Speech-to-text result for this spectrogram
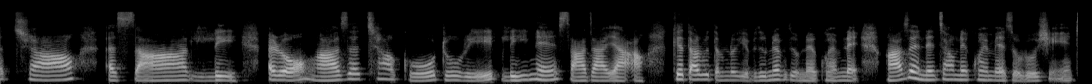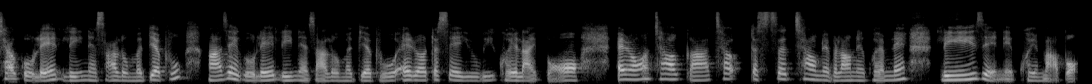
56အစား4အဲ့တော့56ကိုတို့တွေ4နဲ့စားကြရအောင်ကဲသားတို့တမလို့ရဘယ်သူနဲ့ဘယ်သူနဲ့ခွဲမလဲ50နဲ့6နဲ့ခွဲမယ်ဆိုလို့ရှိရင်6ကိုလည်း4နဲ့စားလို့မပြတ်ဘူး50ကိုလည်း4နဲ့စားလို့မပြတ်ဘူးအဲ့တော့10ယူပြီးခွဲလိုက်ပေါ့အဲ့တော့6က6 16နဲ့ဘယ်လောက်နဲ့ခွဲမလဲ40နဲ့ခွဲမှာပေါ့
